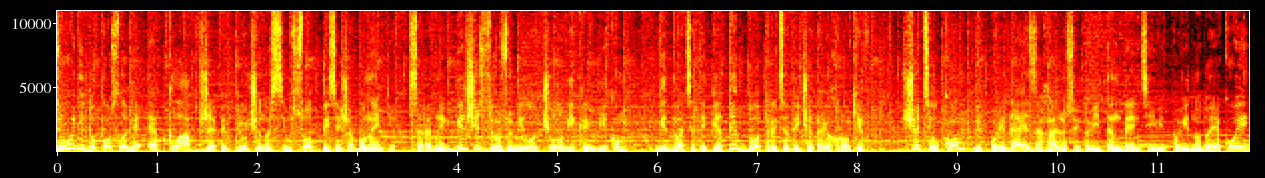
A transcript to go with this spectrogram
Сьогодні до послуги App Club вже підключено 700 тисяч абонентів. Серед них більшість зрозуміло чоловіки віком від 25 до 34 років, що цілком відповідає загальносвітовій тенденції, відповідно до якої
